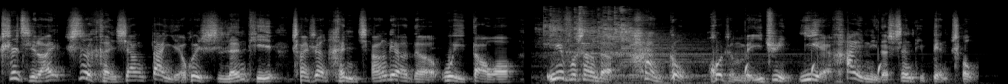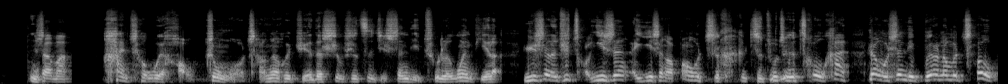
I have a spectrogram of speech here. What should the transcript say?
吃起来是很香，但也会使人体产生很强烈的味道哦。衣服上的汗垢或者霉菌也害你的身体变臭，你知道吗？汗臭味好重哦，常常会觉得是不是自己身体出了问题了，于是呢去找医生，哎，医生啊，帮我止止住这个臭汗，让我身体不要那么臭。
